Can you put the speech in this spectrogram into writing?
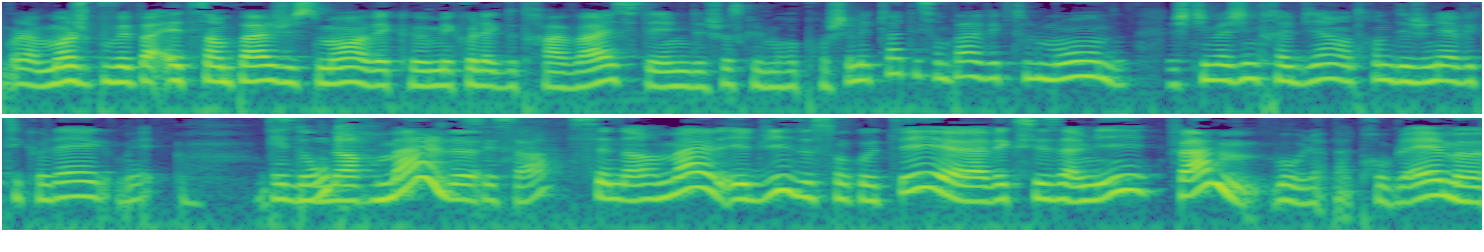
voilà, moi, je pouvais pas être sympa, justement, avec euh, mes collègues de travail. C'était une des choses que je me reprochais. Mais toi, t'es sympa avec tout le monde. Je t'imagine très bien en train de déjeuner avec tes collègues. Mais Et donc normal. C'est ça. C'est normal. Et lui, de son côté, euh, avec ses amis femmes, bon, il a pas de problème. Euh,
